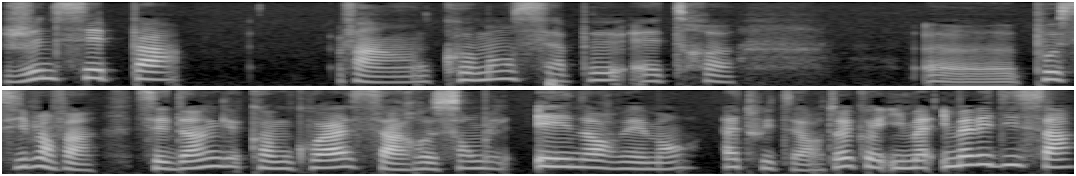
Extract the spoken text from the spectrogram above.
je ne sais pas, enfin comment ça peut être possible. Enfin, c'est dingue comme quoi ça ressemble énormément à Twitter. il m'avait dit ça.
